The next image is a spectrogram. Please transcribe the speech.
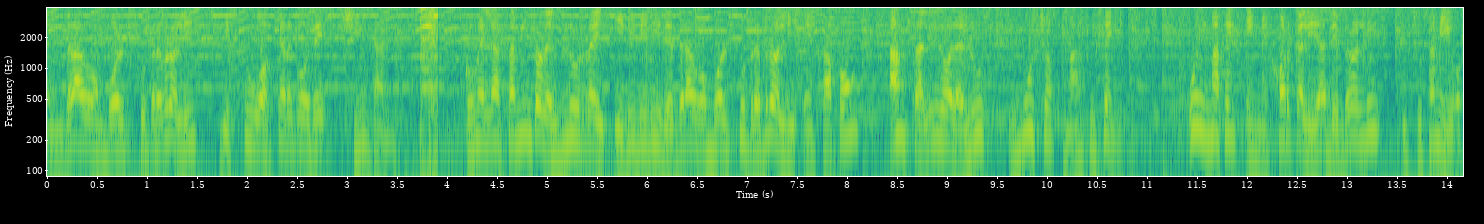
en Dragon Ball Super Broly y estuvo a cargo de Shinhan. Con el lanzamiento del Blu-ray y DVD de Dragon Ball Super Broly en Japón, han salido a la luz muchos más diseños una imagen en mejor calidad de Broly y sus amigos,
